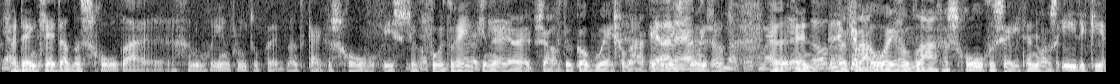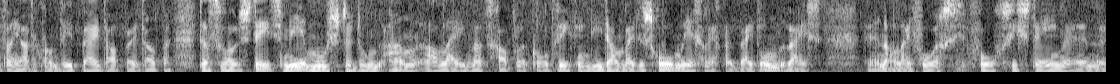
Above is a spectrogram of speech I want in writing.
ja. Maar denk jij dat een school daar eh, genoeg invloed op heeft? Want kijk, een school is natuurlijk voor het rekenen. Ja, je hebt zelf natuurlijk ook meegemaakt in ja, de wiskunde zo. en, en mijn vrouw heeft op lagere school gezeten en er was iedere keer van ja, er kwam dit bij, dat bij, dat bij. Dat ze gewoon steeds meer moesten doen aan allerlei maatschappelijke ontwikkeling die dan bij de school neergelegd werd, bij het onderwijs. En allerlei volgsystemen. En uh,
